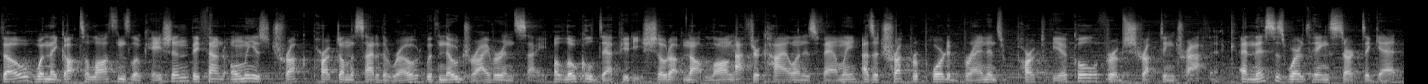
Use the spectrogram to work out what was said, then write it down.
Though, when they got to Lawson's location, they found only his truck parked on the side of the road with no driver in sight. A local deputy showed up not long after Kyle and his family as a truck reported Brandon's parked vehicle for obstructing traffic. And this is where things start to get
